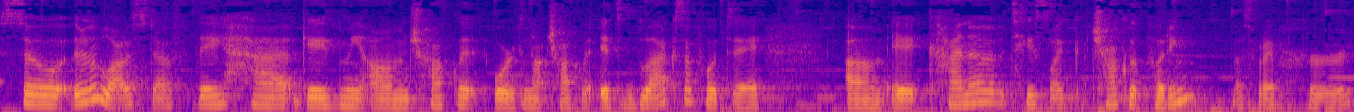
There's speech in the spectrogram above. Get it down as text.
So there's a lot of stuff. They had gave me um chocolate, or it's not chocolate, it's black sapote. Um, it kind of tastes like chocolate pudding. That's what I've heard.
